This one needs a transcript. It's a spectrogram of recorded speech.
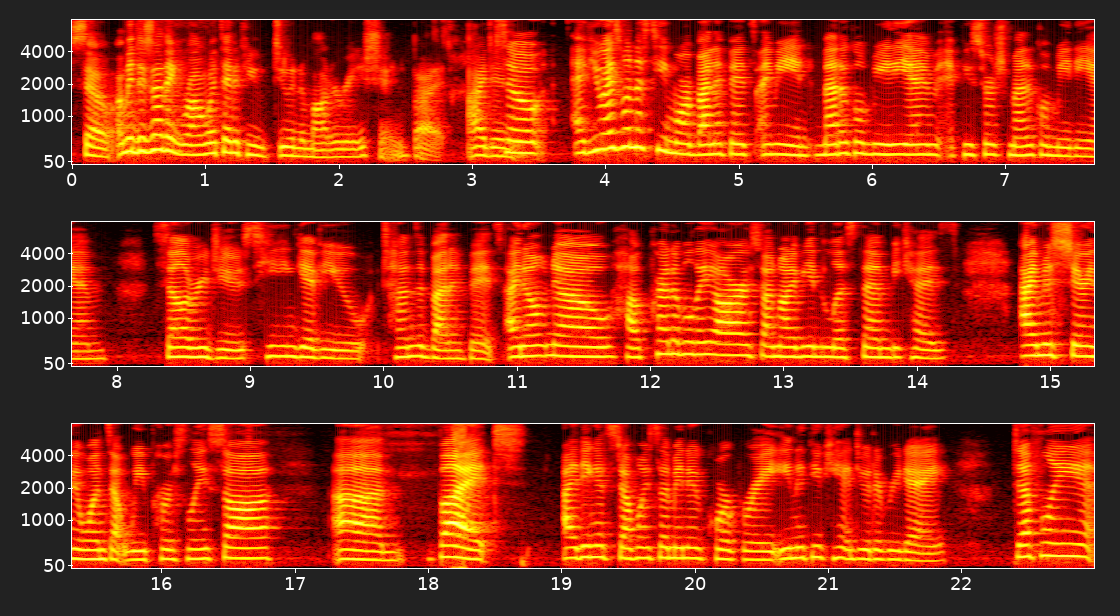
So, I mean, there's nothing wrong with it if you do it in moderation, but I didn't. So, if you guys want to see more benefits, I mean, medical medium, if you search medical medium, celery juice, he can give you tons of benefits. I don't know how credible they are, so I'm not even going to list them because I'm just sharing the ones that we personally saw. Um, but I think it's definitely something to incorporate, even if you can't do it every day definitely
